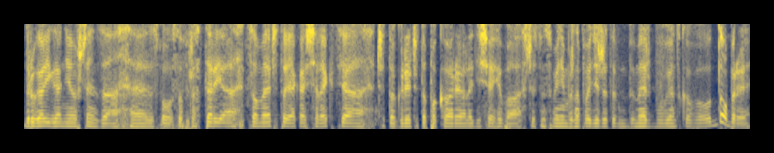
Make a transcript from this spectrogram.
Druga liga nie oszczędza e, zespołu Soprasteria. Co mecz to jakaś lekcja, czy to gry, czy to pokory, ale dzisiaj chyba z czystym sumieniem można powiedzieć, że ten mecz był wyjątkowo dobry.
